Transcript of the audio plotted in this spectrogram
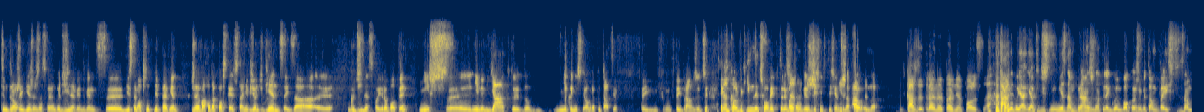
tym drożej bierzesz za swoją godzinę. Więc, więc y, jestem absolutnie pewien, że Ewa Chodakowska jest w stanie wziąć więcej za y, godzinę swojej roboty niż, y, nie wiem, ja, który no, niekoniecznie mam reputację w tej, w tej branży, czy jakikolwiek inny człowiek, który ma tam, wiesz, 10 tysięcy na, na, każdy trener pewnie w Polsce. Tak, no bo ja, ja widzisz, nie, nie, znam branży na tyle głęboko, żeby tam wejść, znam,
